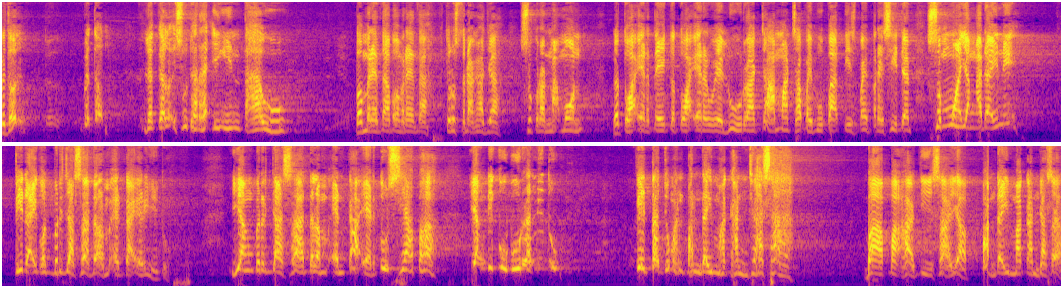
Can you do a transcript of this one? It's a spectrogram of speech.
betul? betul. Nah, kalau saudara ingin tahu pemerintah-pemerintah, terus terang aja, Sukron Makmun, ketua RT, ketua RW, lurah, camat, sampai bupati, sampai presiden, semua yang ada ini, tidak ikut berjasa dalam NKRI itu. Yang berjasa dalam NKRI itu siapa? Yang di kuburan itu. Kita cuma pandai makan jasa. Bapak Haji saya pandai makan jasa.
